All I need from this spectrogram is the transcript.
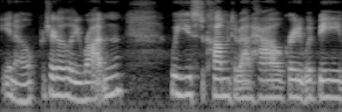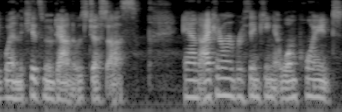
you know, particularly rotten, we used to comment about how great it would be when the kids moved out and it was just us. And I can remember thinking at one point,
